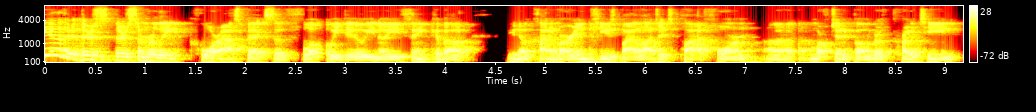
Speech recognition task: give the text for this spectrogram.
Yeah, there, there's there's some really core aspects of what we do. You know, you think about you know kind of our infused biologics platform, uh, morphogenic bone growth protein.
